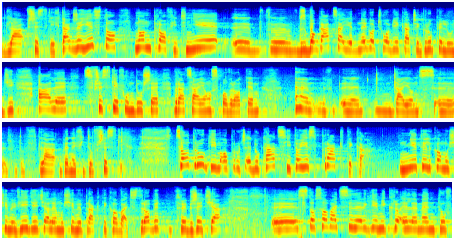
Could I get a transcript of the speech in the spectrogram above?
dla wszystkich. Także jest to non-profit, nie y, wzbogaca jednego człowieka czy grupy ludzi, ale wszystkie fundusze wracają z powrotem dając e, dla benefitów wszystkich. Co drugim oprócz edukacji to jest praktyka. Nie tylko musimy wiedzieć, ale musimy praktykować. Zdrowy tryb życia Y, stosować synergię mikroelementów,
